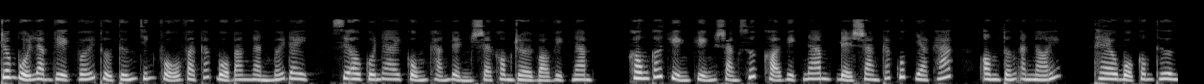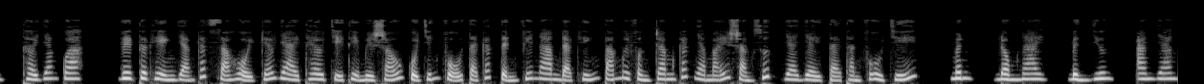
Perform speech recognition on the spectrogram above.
Trong buổi làm việc với Thủ tướng Chính phủ và các bộ ban ngành mới đây, CEO của Nike cũng khẳng định sẽ không rời bỏ Việt Nam. Không có chuyện chuyển sản xuất khỏi Việt Nam để sang các quốc gia khác, ông Tuấn Anh nói. Theo Bộ Công Thương, thời gian qua, việc thực hiện giãn cách xã hội kéo dài theo chỉ thị 16 của chính phủ tại các tỉnh phía Nam đã khiến 80% các nhà máy sản xuất da dày tại thành phố Hồ Chí Minh, Đồng Nai, Bình Dương, An Giang,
